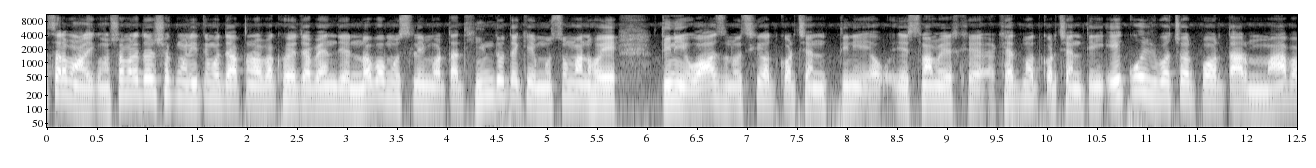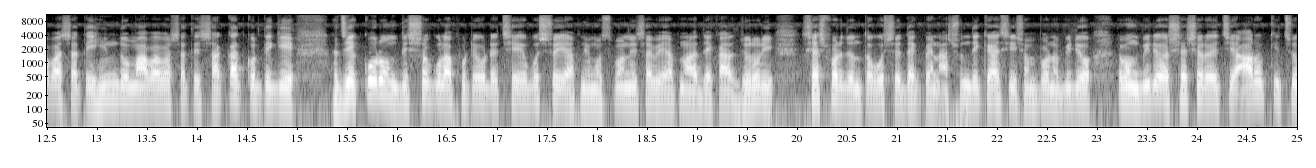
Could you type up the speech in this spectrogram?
আসসালামু আলাইকুম। সম্মানিত দর্শক মন ইতিমধ্যে আপনারা অবাক হয়ে যাবেন যে নব মুসলিম অর্থাৎ হিন্দু থেকে মুসলমান হয়ে তিনি ওয়াজ নসিহত করছেন, তিনি ইসলামের খেদমত করছেন। তিনি একুশ বছর পর তার মা বাবার সাথে, হিন্দু মা বাবার সাথে সাক্ষাৎ করতে গিয়ে যে করুণ দৃশ্যগুলো ফুটে উঠেছে, অবশ্যই আপনি মুসলমান হিসাবে আপনারা দেখা জরুরি। শেষ পর্যন্ত অবশ্যই দেখবেন। আসুন দেখে আসি সম্পূর্ণ ভিডিও এবং ভিডিও শেষে রয়েছে আরও কিছু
